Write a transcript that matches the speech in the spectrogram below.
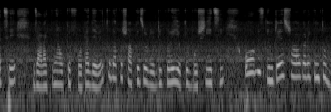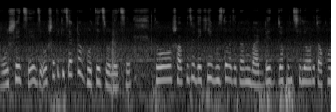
আছে, যারা কিনা ওকে ফোঁটা দেবে। তো দেখো সব কিছু রেডি করেই ওকে বসিয়েছি। ও বেশ ইন্টারেস্ট সহকারে কিন্তু বসেছে যে ওর সাথে কিছু একটা হতে চলেছে। তো সব কিছু দেখেই বুঝতে পারছে, কারণ বার্থডে যখন ছিল ওর, তখন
